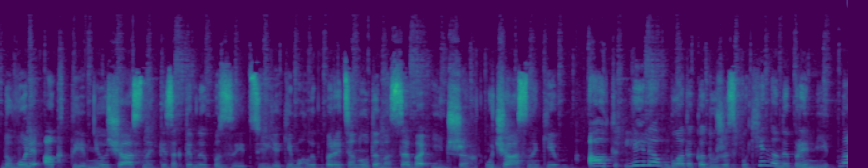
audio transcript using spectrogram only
доволі активні учасники з активною позицією, які могли б перетягнути на себе інших учасників. А от Ліля була така дуже спокійна, непримітна,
